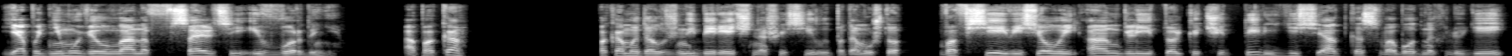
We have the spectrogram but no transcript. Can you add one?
Я подниму вилланов в Сальсе и в Вордене. А пока... Пока мы должны беречь наши силы, потому что во всей веселой Англии только четыре десятка свободных людей,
